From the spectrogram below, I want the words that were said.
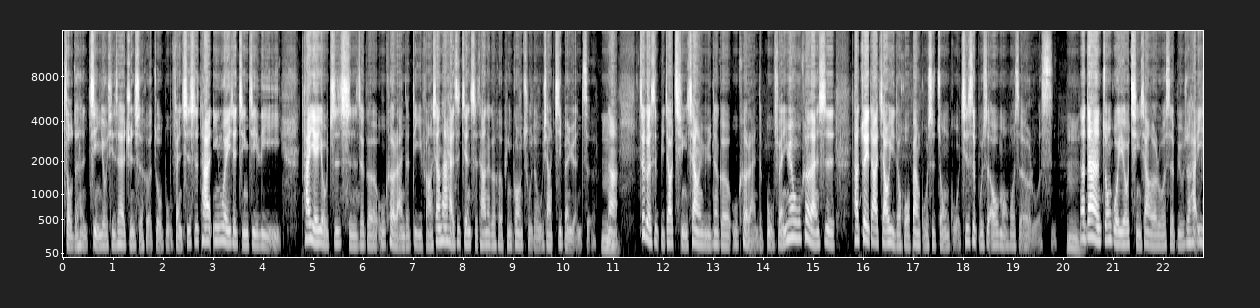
走得很近，尤其是在军事合作部分。其实他因为一些经济利益，他也有支持这个乌克兰的地方，像他还是坚持他那个和平共处的五项基本原则。嗯、那这个是比较倾向于那个乌克兰的部分，因为乌克兰是他最大交易的伙伴国是中国，其实不是欧盟或是俄罗斯。嗯，那当然中国也有倾向俄罗斯，比如说他一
